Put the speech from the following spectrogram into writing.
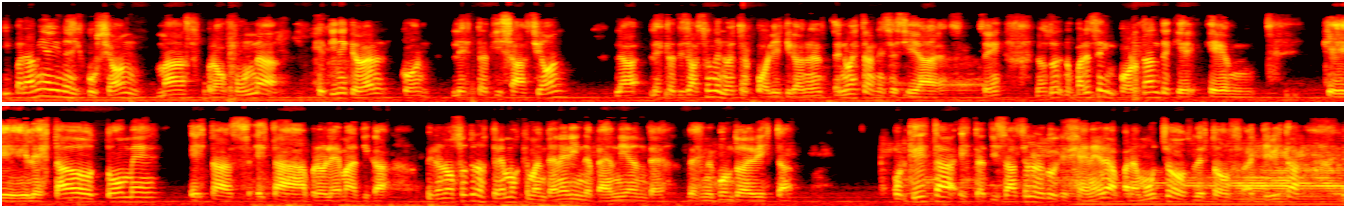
Y para mí hay una discusión más profunda que tiene que ver con la estatización la, estatización de nuestras políticas, de nuestras necesidades. nos parece importante que, que, el Estado tome estas, esta problemática, pero nosotros nos tenemos que mantener independientes desde mi punto de vista. Porque esta estatización lo único que genera para muchos de estos activistas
